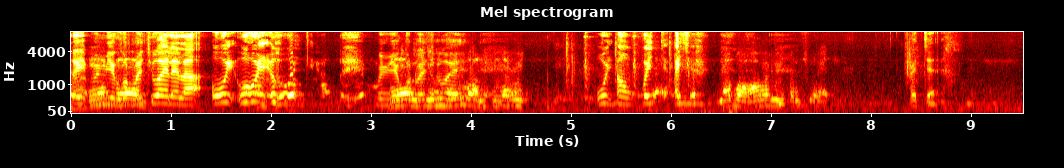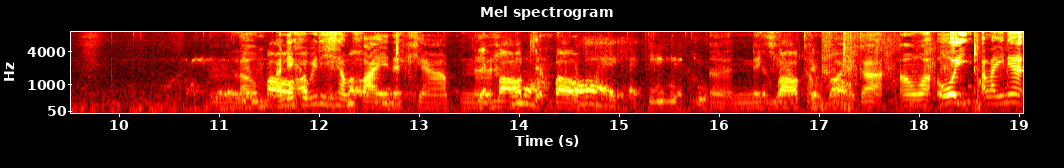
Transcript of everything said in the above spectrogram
เฮ้ยไม่มีคนมาช่วยเลยเหรออุ้ยอุ้ยอุ้ยไม่มีคนมาช่วย อุ้ยเอาไปไอ้เชี่ยแล้วบอกว่ามันมีคนช่วย ไปเจออืมเราอันนี้คือวิธีทำไฟนะครับนะ เสียงเบาครับเสียงเบาโอ้ยแต่กีเรียดอยู่อ่าในเสียงคเบารับเสียงทำไฟเบา ก็เอาว่าโอ้ยอะไรเนี่ย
